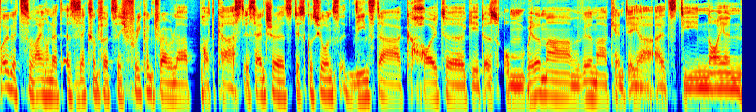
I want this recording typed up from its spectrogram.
Folge 246 Frequent Traveler Podcast Essentials Diskussionsdienstag. Heute geht es um Wilma. Wilma kennt ihr ja als die neuen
